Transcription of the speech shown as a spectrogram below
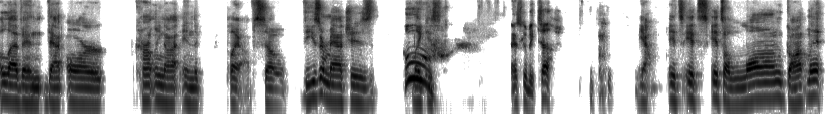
11 that are currently not in the playoffs. So these are matches Ooh, like it's, that's gonna be tough. yeah, it's it's it's a long gauntlet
